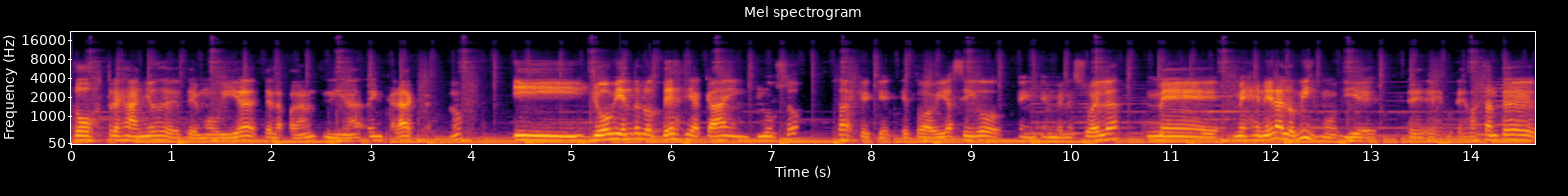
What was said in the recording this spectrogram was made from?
dos, tres años de, de movida de la pagana en Caracas, ¿no? Y yo viéndolo desde acá incluso, sabes, que, que, todavía sigo en, en Venezuela, me, me, genera lo mismo y es, es, bastante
